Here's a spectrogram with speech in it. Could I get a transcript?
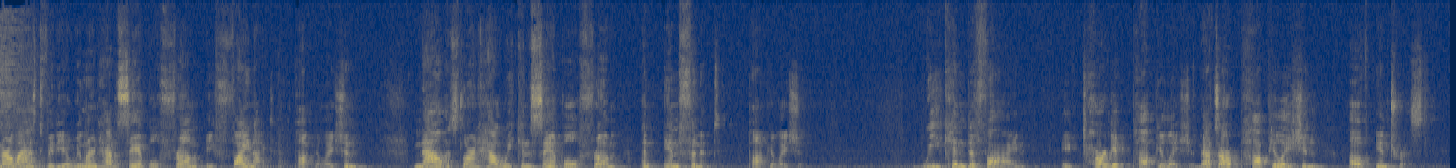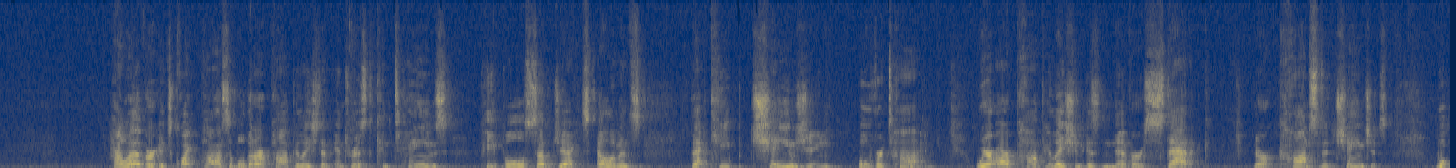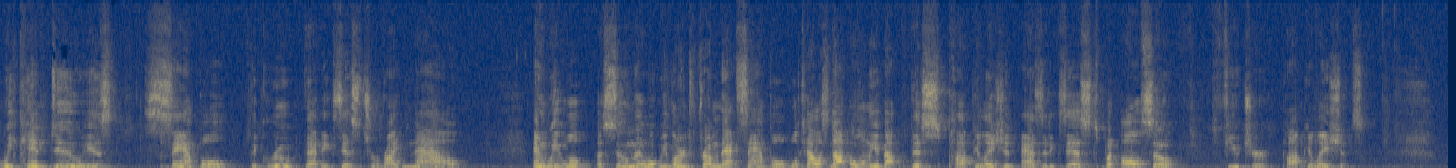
in our last video, we learned how to sample from a finite population. Now let's learn how we can sample from an infinite population. We can define a target population. That's our population of interest. However, it's quite possible that our population of interest contains people, subjects, elements that keep changing over time, where our population is never static. There are constant changes. What we can do is sample the group that exists right now, and we will assume that what we learned from that sample will tell us not only about this population as it exists, but also future populations.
